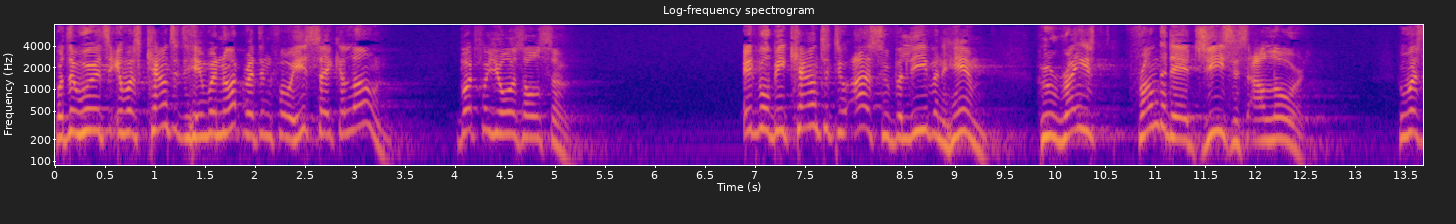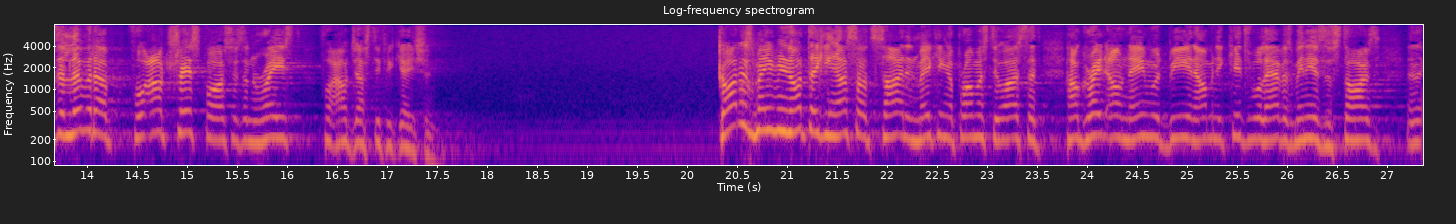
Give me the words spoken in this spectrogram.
But the words it was counted to him were not written for his sake alone, but for yours also. It will be counted to us who believe in him who raised from the dead Jesus our Lord, who was delivered up for our trespasses and raised for our justification. God is maybe not taking us outside and making a promise to us that how great our name would be and how many kids we'll have, as many as the stars, uh,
